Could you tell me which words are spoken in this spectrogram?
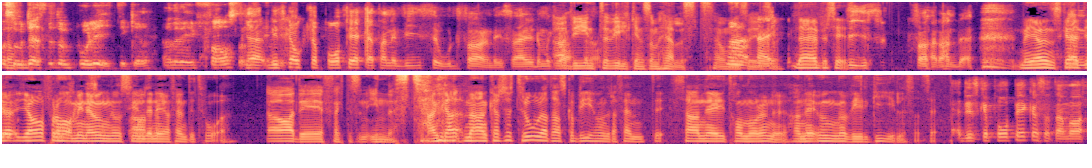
Och som dessutom politiker. Alltså det är fasansfullt. Ja, vi ska också påpeka att han är vice ordförande i Sverigedemokraterna. Ja, det är ju inte vilken som helst om man Nej. säger så. Nej. Nej precis. Vice ordförande. Men jag önskar att jag, jag får ha mina ungdomssynder när jag är 52. Ja, det är faktiskt en ynnest. Han kan, men han kanske tror att han ska bli 150. Så han är i tonåren nu. Han är ung och virgil så att säga. Det ska påpekas att han var,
